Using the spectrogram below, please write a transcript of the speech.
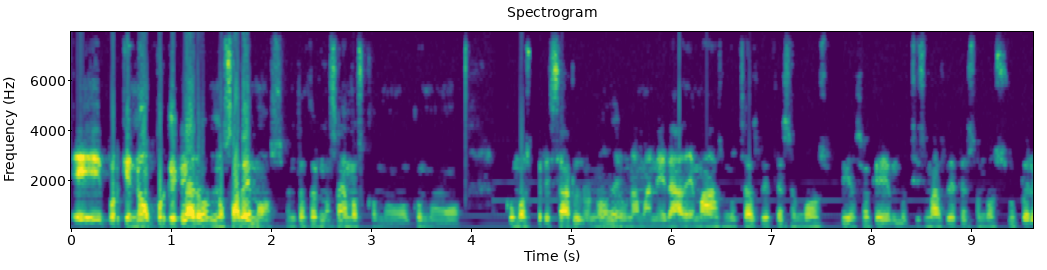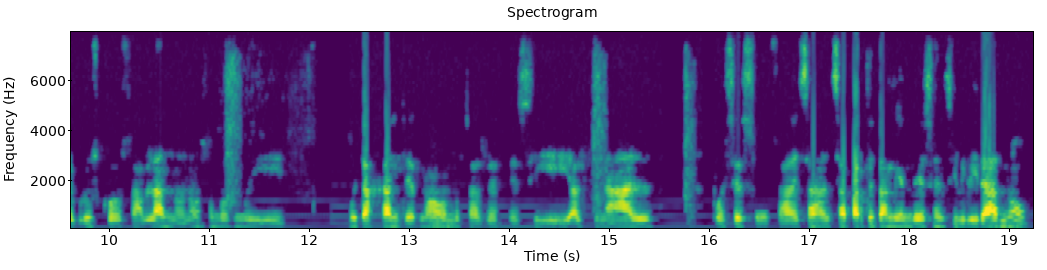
eh, porque no, porque claro, no sabemos, entonces no sabemos cómo, cómo, cómo expresarlo, ¿no? De una manera, además, muchas veces somos, pienso que muchísimas veces somos súper bruscos hablando, ¿no? Somos muy, muy tajantes, ¿no? Muchas veces y al final, pues eso, o sea, esa, esa parte también de sensibilidad, ¿no?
